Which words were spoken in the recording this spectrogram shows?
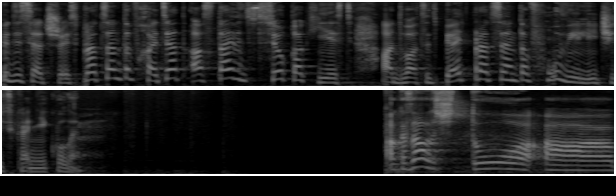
56% хотят оставить все как есть, а 25% увеличить каникулы. Оказалось, что э,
